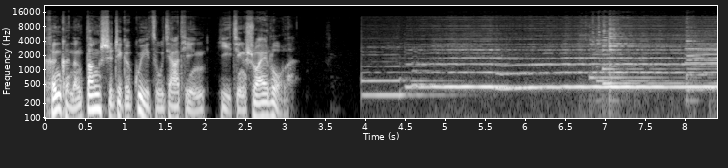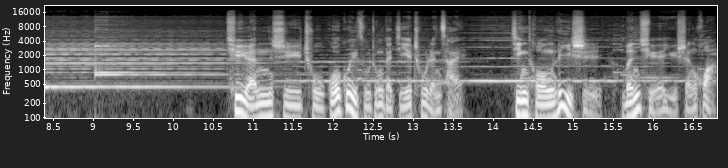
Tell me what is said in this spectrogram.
很可能当时这个贵族家庭已经衰落了。”屈原是楚国贵族中的杰出人才，精通历史、文学与神话，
